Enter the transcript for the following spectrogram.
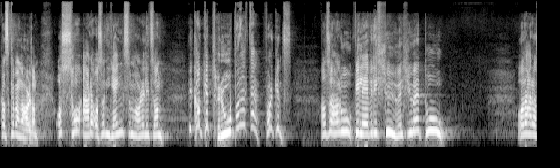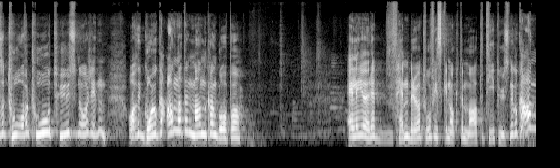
Ganske mange har det sånn. Og så er det også en gjeng som har det litt sånn. Vi kan ikke tro på dette, folkens! Altså, hallo, Vi lever i 2022! Og det er altså to, over 2000 år siden. Og det går jo ikke an at en mann kan gå på eller gjøre fem brød og to fisker nok til mat til 10 000. Det går ikke an!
